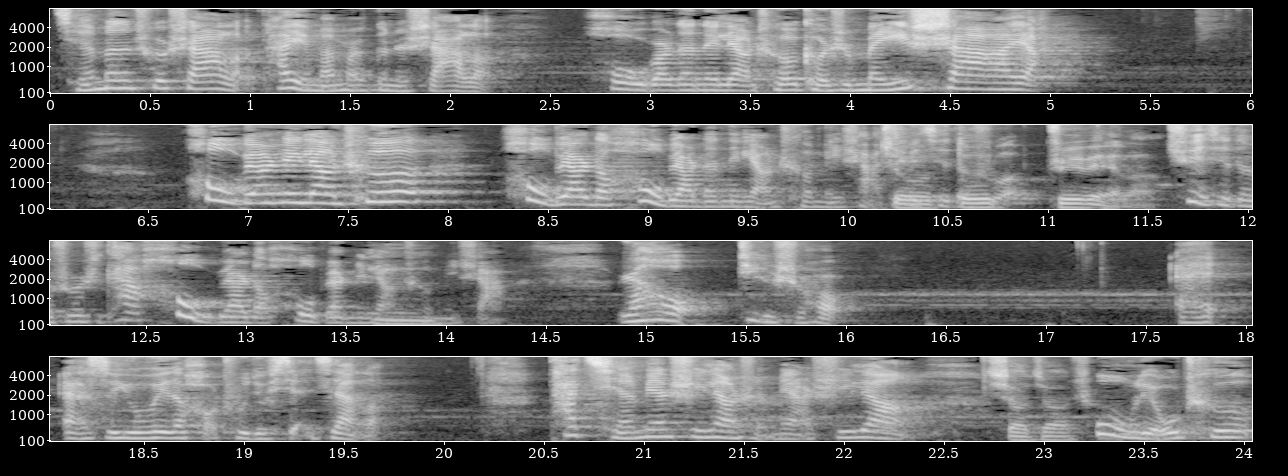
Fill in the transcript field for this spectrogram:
前面的车刹了，他也慢慢跟着刹了。后边的那辆车可是没刹呀，后边那辆车后边的后边的那辆车没刹，确切的说追尾了。确切的说是他后边的后边那辆车没刹，然后这个时候。哎，SUV 的好处就显现了，它前面是一辆什么呀？是一辆小轿车，物流车。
